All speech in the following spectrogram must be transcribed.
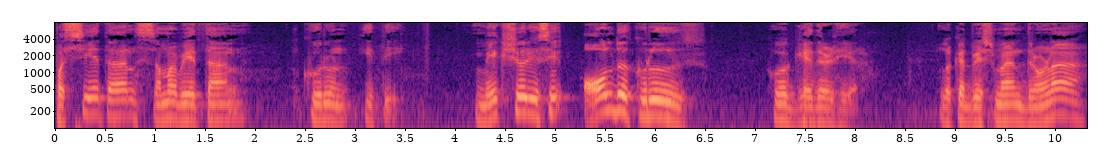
Pasyetan samavetan kurun iti. Make sure you see all the kurus who are gathered here. Look at Bhishma and Drona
